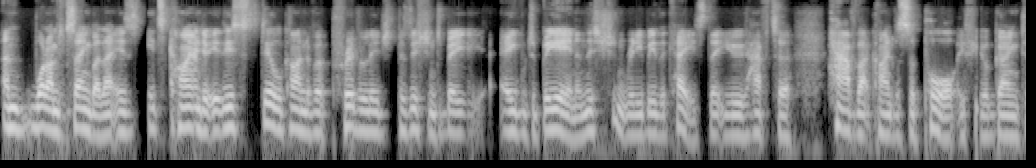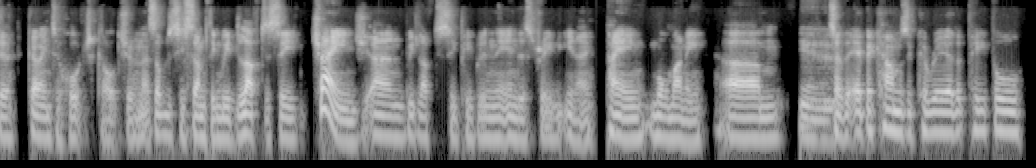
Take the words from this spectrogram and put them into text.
and what I'm saying by that is it's kind of it is still kind of a privileged position to be able to be in, and this shouldn't really be the case that you have to have that kind of support if you're going to go into horticulture, and that's obviously something we'd love to see change, and we'd love to see people in the industry, you know, paying more money. Um, yeah. so that it becomes a career that people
